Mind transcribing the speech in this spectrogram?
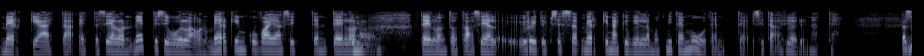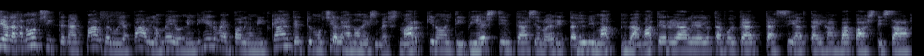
merkkiä, että, että siellä on nettisivuilla on merkin kuva ja sitten teillä on, no. teillä on tota siellä yrityksessä merkki näkyvillä, mutta miten muuten te sitä hyödynnätte? No siellähän on sitten näitä palveluja paljon, me ei ole niin hirveän paljon niitä käytetty, mutta siellähän on esimerkiksi markkinointi, viestintää, siellä on erittäin hyvin, hyvää materiaalia, jota voi käyttää sieltä ihan vapaasti saa.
